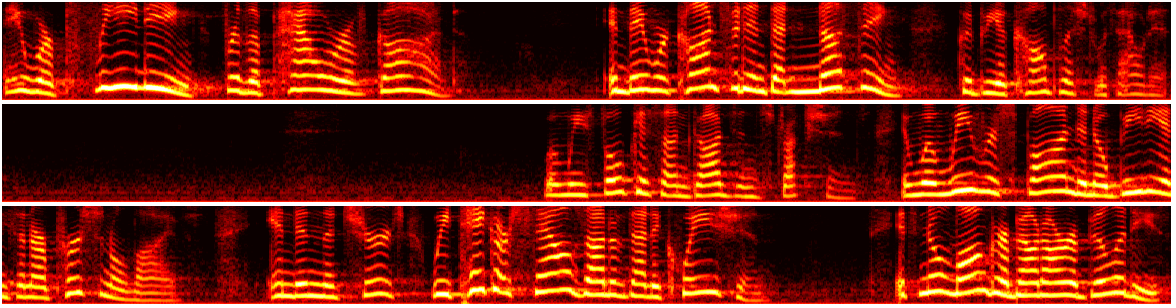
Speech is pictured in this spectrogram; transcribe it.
They were pleading for the power of God. And they were confident that nothing could be accomplished without it. When we focus on God's instructions and when we respond in obedience in our personal lives and in the church, we take ourselves out of that equation. It's no longer about our abilities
